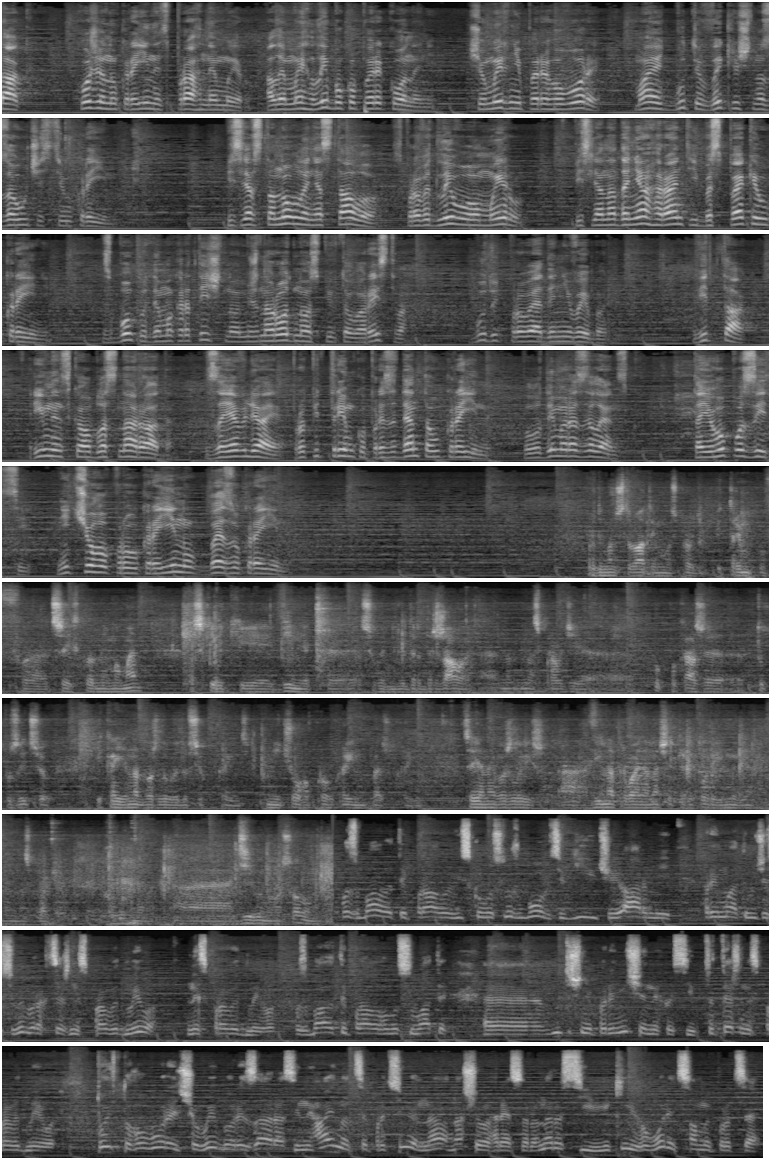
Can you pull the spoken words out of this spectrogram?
Так, кожен українець прагне миру, але ми глибоко переконані, що мирні переговори мають бути виключно за участі України. Після встановлення сталого справедливого миру, після надання гарантій безпеки Україні з боку демократичного міжнародного співтовариства будуть проведені вибори. Відтак, Рівненська обласна рада заявляє про підтримку президента України Володимира Зеленського та його позиції нічого про Україну без України. продемонструвати йому справді підтримку в е, цей складний момент, оскільки він, як е, сьогодні лідер держави, е, насправді показує ту позицію, яка є надважливою для всіх українців. Нічого про Україну без України. Це є найважливіше. А війна триває на нашій території, і ми є насправді головними е, дієвими особами. позбавити права військовослужбовців діючої армії приймати участь у виборах це ж несправедливо. Несправедливо позбавити права голосувати е, внутрішньо осіб. Це теж несправедливо. Той, хто говорить, що вибори зараз і негайно, це працює на нашого агресора, на Росію, які говорять саме про це.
